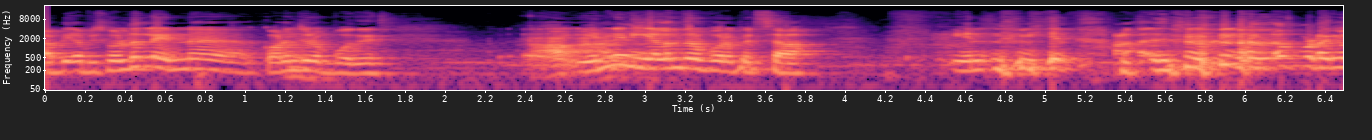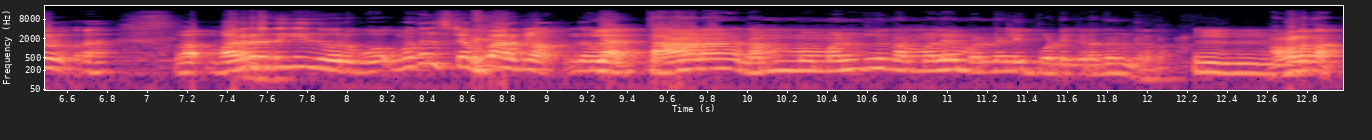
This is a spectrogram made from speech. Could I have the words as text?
அப்படி அப்படி சொல்றதுல என்ன குறைஞ்சிட போகுது? என்ன நீ இழந்துட போற பெருசா? நல்ல படங்கள். வர்றதுக்கு இது ஒரு முதல் ஸ்டெப்பா இருக்கலாம். இல்ல தானா நம்ம மண்ணுல நம்மளே மண்ணள்ளி போட்டுக்கிறதுன்றான். அவ்வளவுதான்.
